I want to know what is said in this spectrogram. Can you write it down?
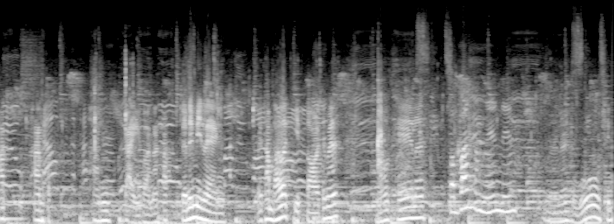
พักทานกับทานไก่ก่อนนะครับ จะได้มีแรงไปทำภารกิจต่อใช่ไหมโอเคเลยป้าป้าทำเน้นเน้นไหนๆโอ้โหชิ้น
